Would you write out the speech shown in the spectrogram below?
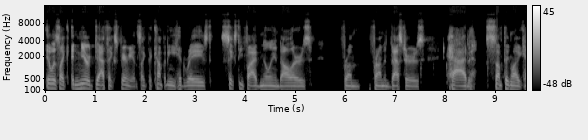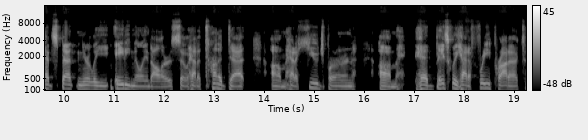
it was like a near death experience. Like the company had raised sixty five million dollars from from investors, had something like had spent nearly eighty million dollars, so had a ton of debt, um, had a huge burn, um, had basically had a free product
